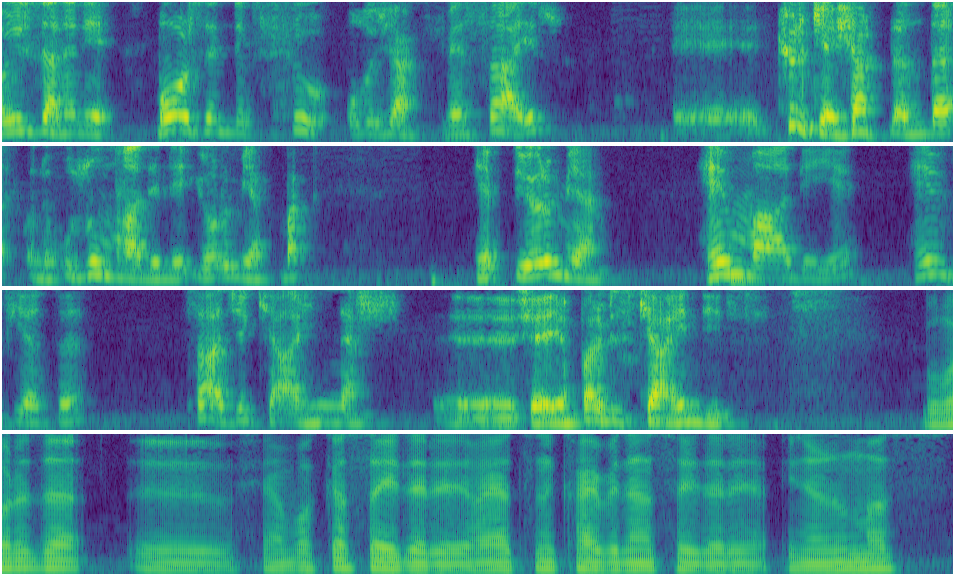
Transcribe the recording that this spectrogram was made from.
O yüzden hani borsa endeksi şu olacak vesaire e, Türkiye şartlarında hani uzun vadeli yorum yapmak hep diyorum ya hem vadeyi hem fiyatı sadece kahinler e, şey yapar biz kahin değiliz. Bu arada e, yani vaka sayıları, hayatını kaybeden sayıları inanılmaz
